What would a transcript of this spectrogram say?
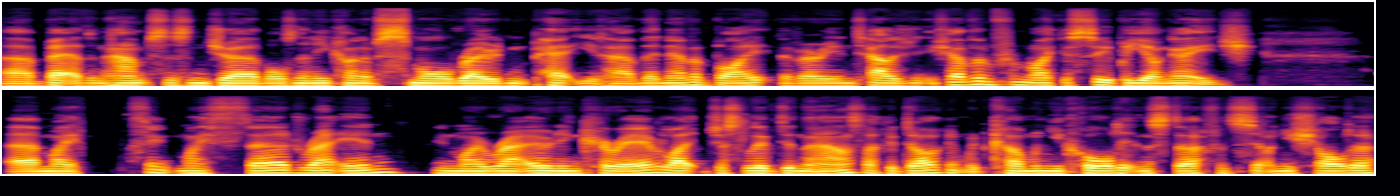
uh, better than hamsters and gerbils and any kind of small rodent pet you'd have. They never bite. They're very intelligent. If you have them from like a super young age, uh, my I think my third rat in in my rat owning career, like just lived in the house like a dog and would come when you called it and stuff and sit on your shoulder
